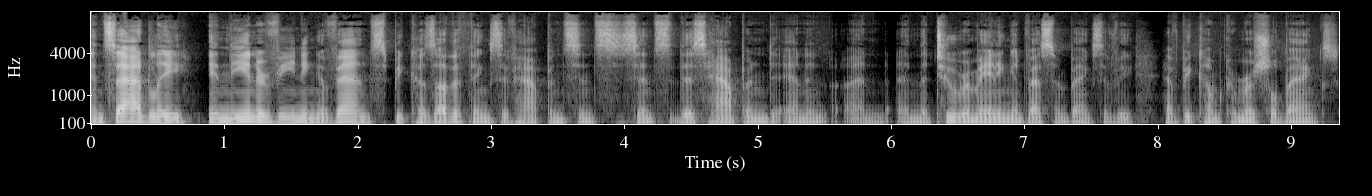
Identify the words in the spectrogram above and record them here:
And sadly, in the intervening events, because other things have happened since since this happened, and and and the two remaining investment banks have have become commercial banks,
